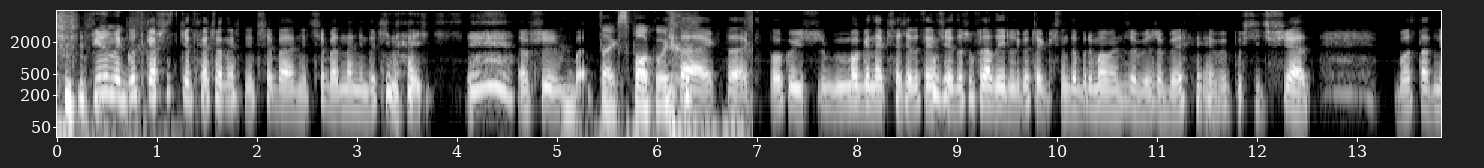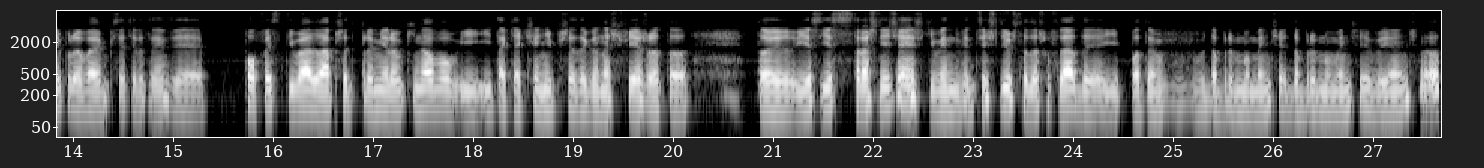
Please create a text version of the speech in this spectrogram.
Filmy Gutka wszystkie odhaczone, nie trzeba, nie trzeba na nie do kina iść. Przy... Tak, spokój. Tak, tak, spokój. Mogę napisać recenzję do szuflady i tylko czekać na dobry moment, żeby, żeby wypuścić w świat. Bo ostatnio próbowałem pisać recenzję po festiwalu, a przed premierą kinową i, i tak jak się nie pisze tego na świeżo, to to jest, jest strasznie ciężkie, więc, więc jeśli już to do szuflady i potem w, dobrym momencie, dobrym momencie wyjąć, no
